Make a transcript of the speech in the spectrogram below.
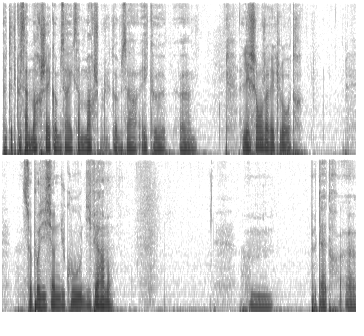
peut-être que ça marchait comme ça et que ça marche plus comme ça et que euh, l'échange avec l'autre se positionne du coup différemment. Hum, peut-être euh,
